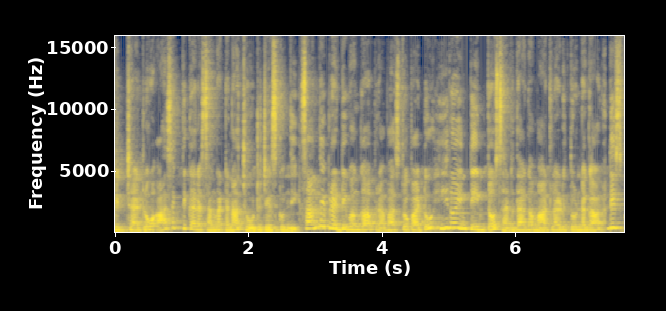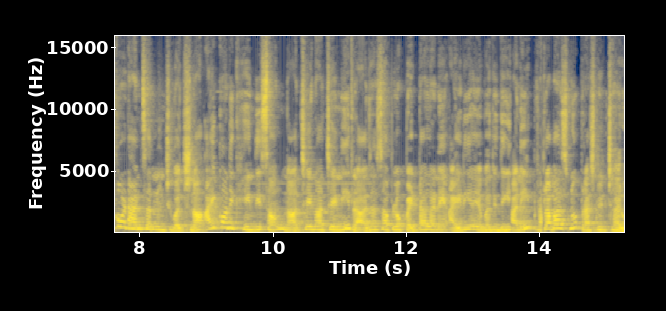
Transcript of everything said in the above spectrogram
చిట్ చాట్లో ఆసక్తికర సంఘటన చోటు చేసుకుంది. సందీప్ రెడ్డి వంగ ప్రభాస్తో పాటు హీరోయిన్ టీమ్తో సరదాగా మాట్లాడుతుండగా డిస్కో డాన్సర్ నుంచి వచ్చిన ఐకానిక్ హిందీ సాంగ్ నాచే నాచేని రాజాసాబ్లో పెట్టాలనే ఐడియా ఎవరిది అని ప్రభాస్ను ప్రశ్నించారు.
